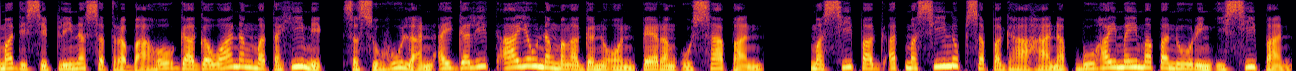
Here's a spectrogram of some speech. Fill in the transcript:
Madisiplina sa trabaho gagawa ng matahimik, sa suhulan ay galit ayaw ng mga ganoon perang usapan, masipag at masinop sa paghahanap buhay may mapanuring isipan,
